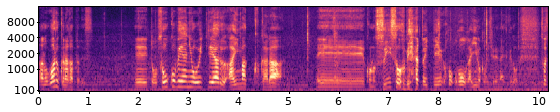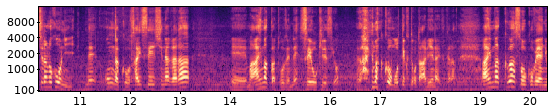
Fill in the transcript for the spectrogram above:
あの悪くなかったです、えーと倉庫部屋に置いてある iMac からえー、この水槽部屋と言って方がいいのかもしれないですけどそちらの方にね音楽を再生しながら、えー、まあ、iMac は当然ね据え置きですよ。iMac を持っていくってことはありえないですから iMac は倉庫部屋に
